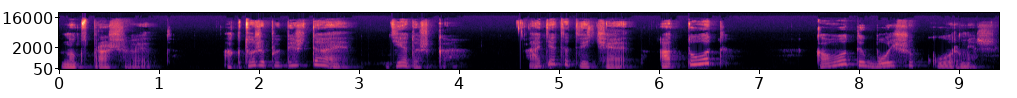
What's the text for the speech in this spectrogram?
Внук спрашивает, а кто же побеждает, дедушка? А дед отвечает, а тот, кого ты больше кормишь.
